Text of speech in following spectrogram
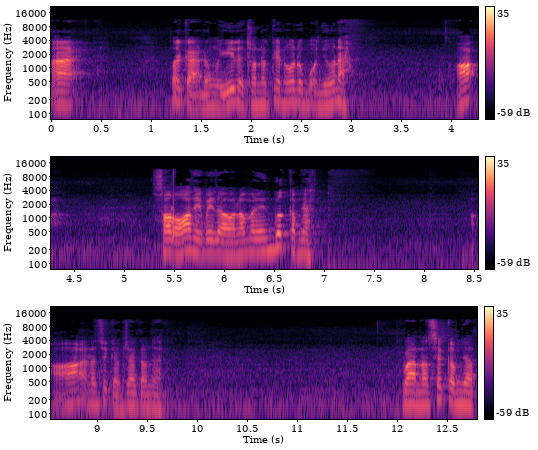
Đấy. Tất cả đồng ý để cho nó kết nối được bộ nhớ nào. Đó. Sau đó thì bây giờ nó mới đến bước cập nhật. Đó, nó sẽ kiểm tra cập nhật. Và nó sẽ cập nhật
